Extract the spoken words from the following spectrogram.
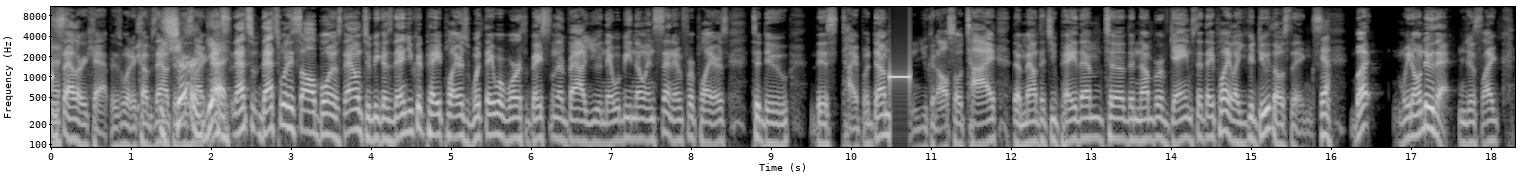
The salary cap is what it comes down to. Sure, like, yeah. That's, that's that's what it all boils down to because then you could pay players what they were worth based on their value, and there would be no incentive for players to do this type of dumb. You could also tie the amount that you pay them to the number of games that they play. Like you could do those things. Yeah. But we don't do that. I'm just like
